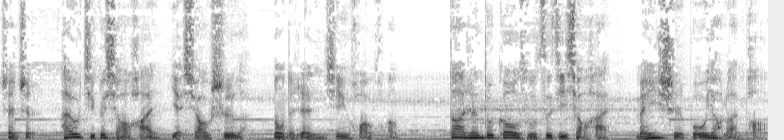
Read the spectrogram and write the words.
甚至还有几个小孩也消失了，弄得人心惶惶。大人都告诉自己小孩没事不要乱跑，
